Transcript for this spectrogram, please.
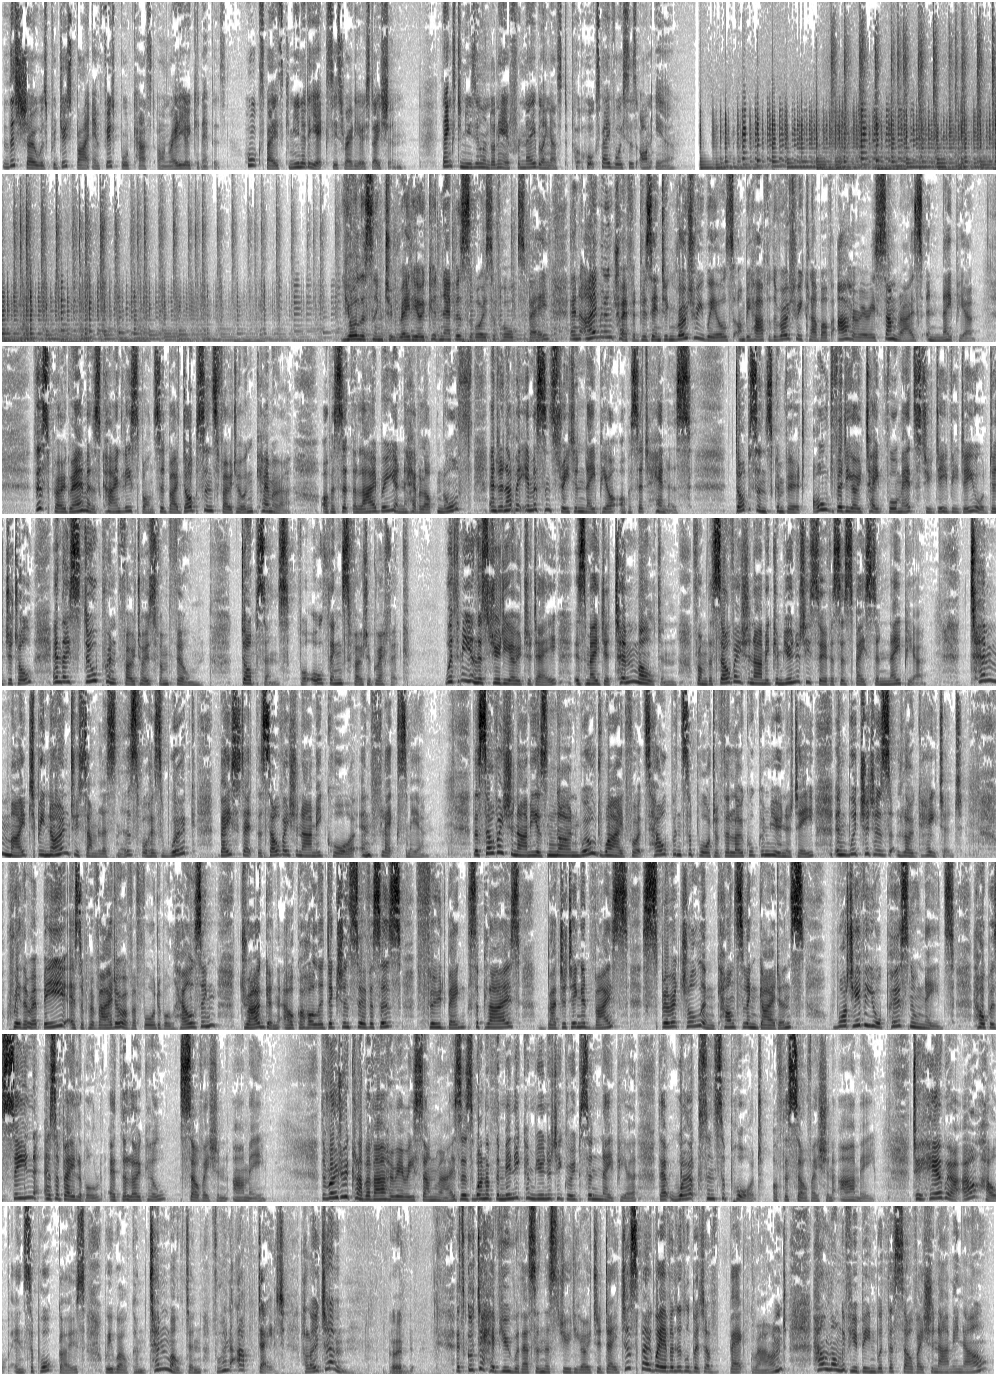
This show was produced by and first broadcast on Radio Kidnappers, Hawke's Bay's community access radio station. Thanks to New Zealand On Air for enabling us to put Hawke's Bay voices on air. You're listening to Radio Kidnappers, the voice of Hawke's Bay, and I'm Lynne Trafford presenting Rotary Wheels on behalf of the Rotary Club of Ahuriri Sunrise in Napier. This program is kindly sponsored by Dobson's Photo and Camera, opposite the library in Havelock North and in Upper Emerson Street in Napier opposite Hannah's. Dobsons convert old videotape formats to DVD or digital, and they still print photos from film. Dobsons for all things photographic. With me in the studio today is Major Tim Malton from the Salvation Army Community Services based in Napier. Tim might be known to some listeners for his work based at the Salvation Army Corps in Flaxmere. The Salvation Army is known worldwide for its help and support of the local community in which it is located, whether it be as a provider of affordable housing, drug and alcohol addiction services, food bank supplies, budgeting advice, spiritual and counselling guidance, Whatever your personal needs, help is seen as available at the local Salvation Army. The Rotary Club of Ahuriri Sunrise is one of the many community groups in Napier that works in support of the Salvation Army. To hear where our help and support goes, we welcome Tim Malton for an update. Hello, Tim. Good. It's good to have you with us in the studio today. Just by way of a little bit of background, how long have you been with the Salvation Army now?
